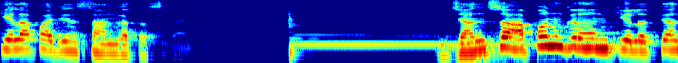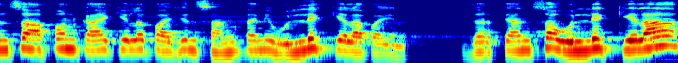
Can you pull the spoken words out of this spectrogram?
केला पाहिजे सांगत असताना ज्यांचं आपण ग्रहण केलं त्यांचं आपण काय केलं पाहिजे सांगताना उल्लेख केला पाहिजे. जर त्यांचा उल्लेख केला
